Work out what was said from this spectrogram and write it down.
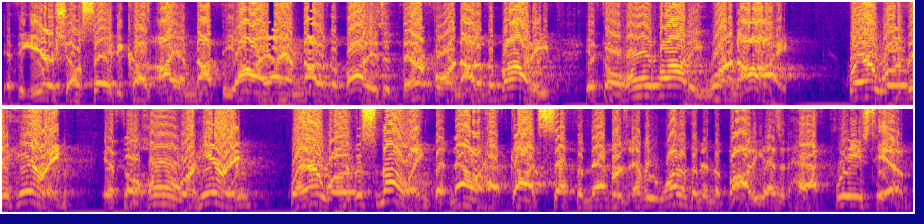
If the ear shall say, Because I am not the eye, I am not of the body, is it therefore not of the body? If the whole body were an eye, where were the hearing? If the whole were hearing, where were the smelling? But now hath God set the members, every one of them in the body, as it hath pleased him.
